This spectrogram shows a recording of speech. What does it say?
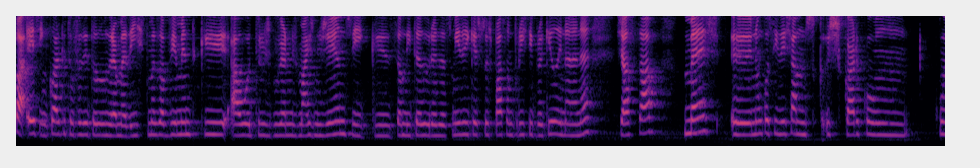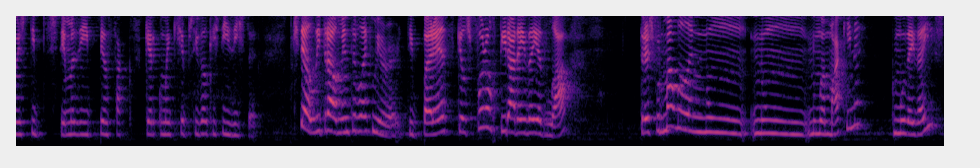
Pá, é assim, claro que estou a fazer todo um drama disto, mas obviamente que há outros governos mais nojentos e que são ditaduras assumidas e que as pessoas passam por isto e por aquilo e nananã, já se sabe, mas uh, não consigo deixar-me chocar com, com este tipo de sistemas e pensar que sequer como é que isto é possível que isto exista. Porque isto é literalmente a Black Mirror. Tipo, parece que eles foram retirar a ideia de lá, transformá-la num, num, numa máquina que muda ideias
